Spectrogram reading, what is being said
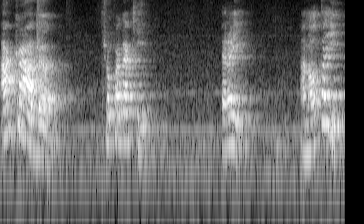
A cada. Deixa eu apagar aqui. Peraí. Anota aí.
